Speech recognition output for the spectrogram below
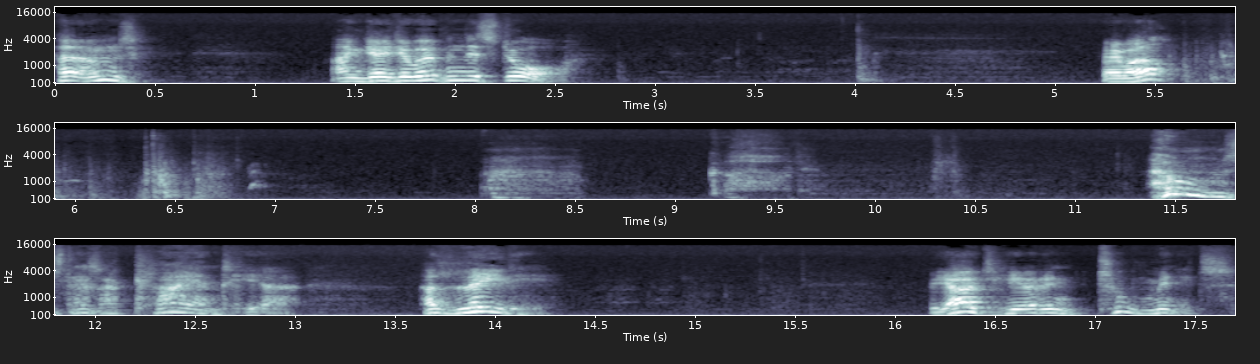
Holmes? I'm going to open this door. Very well. Oh, God. Holmes, there's a client here. A lady. Be out here in two minutes.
